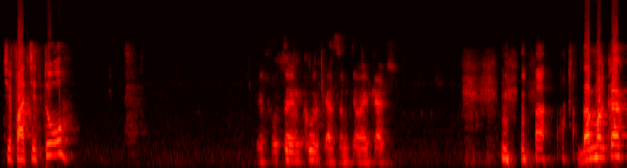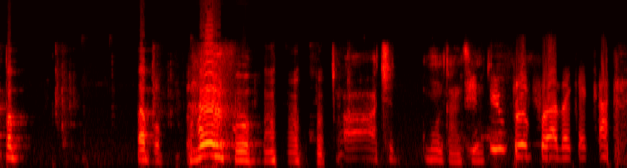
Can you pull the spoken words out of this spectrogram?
Ce face tu? Te fută în cur ca să nu te mai caci. Dar mă cac pe... Pe vârful. ah, ce mult am ținut. Eu plăpura de căcat.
